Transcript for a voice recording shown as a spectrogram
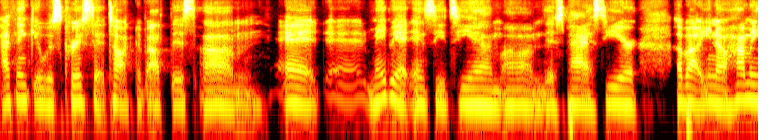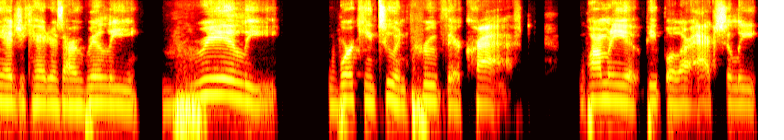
I think it was Chris that talked about this um, at, at, maybe at NCTM um, this past year about you know how many educators are really really working to improve their craft how many people are actually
